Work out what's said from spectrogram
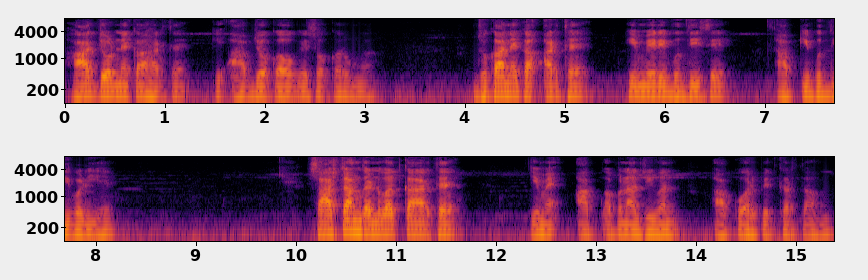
हाथ जोड़ने का अर्थ है कि आप जो कहोगे सो करूँगा। झुकाने का अर्थ है कि मेरी बुद्धि से आपकी बुद्धि बड़ी है। साष्टांग दंडवत का अर्थ है कि मैं आप, अपना जीवन आपको अर्पित करता हूँ।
